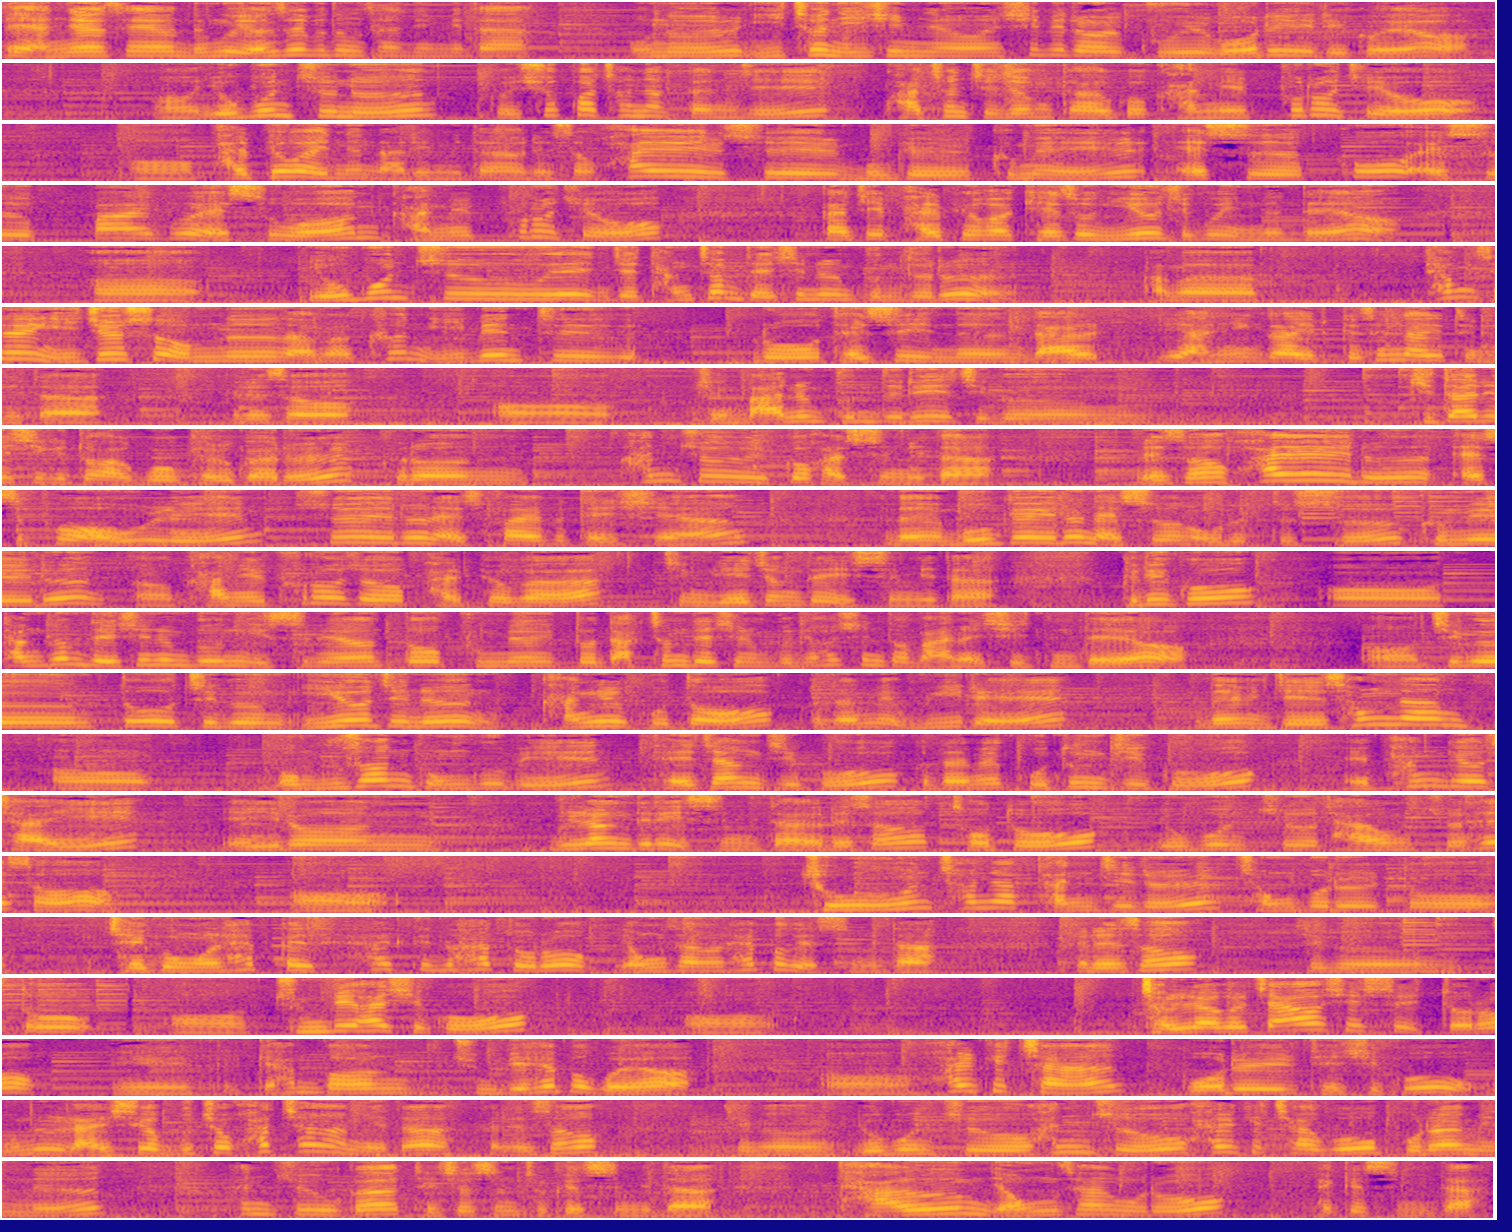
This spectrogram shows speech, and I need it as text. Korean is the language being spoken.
네, 안녕하세요. 능구 연세부동산입니다. 오늘 2020년 11월 9일 월요일이고요. 어, 요번 주는 그 슈퍼 천약단지 과천 지정타고 가밀 프로지오 어, 발표가 있는 날입니다. 그래서 화요일, 수요일, 목요일, 금요일 S4, S5, S1 가밀 프로지오까지 발표가 계속 이어지고 있는데요. 어, 요번 주에 이제 당첨되시는 분들은 아마 평생 잊을 수 없는 아마 큰 이벤트로 될 수 있는 날이 아닌가 이렇게 생각이 듭니다. 그래서 어, 지금 많은 분들이 지금 기다리시기도 하고 결과를 그런 한 주일 것 같습니다. 그래서 화요일은 S4 어울림, 수요일은 S5 대시양, 그다음에 목요일은 S1 오르투스, 금요일은 어, 가밀 프로저 발표가 지금 예정돼 있습니다. 그리고 어, 당첨되시는 분 있으면 또 분명히 또 낙첨되시는 분이 훨씬 더 많으신데요. 어, 지금 또 지금 이어지는 강일 고덕, 그다음에 위례, 그다음에 이제 성남 어, 뭐 우선 공급인 대장지구, 그다음에 고등지구, 예, 판교자이 예, 이런 물량들이 있습니다. 그래서 저도 요번 주, 다음 주 해서 어, 좋은 천약 단지를 정보를 또 제공을 해- 하기도 하도록 영상을 해보겠습니다. 그래서 지금 또 어, 준비하시고 어, 전략을 짜으실 수 있도록 예, 그렇게 한번 준비해 보고요. 어, 활기찬 월요일 되시고 오늘 날씨가 무척 화창합니다. 그래서 지금 요번 주 한 주 활기차고 보람 있는 한 주가 되셨으면 좋겠습니다. 다음 영상으로 뵙겠습니다.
